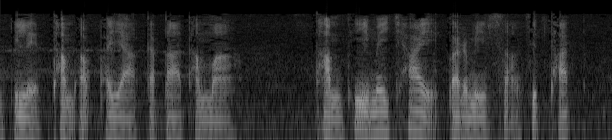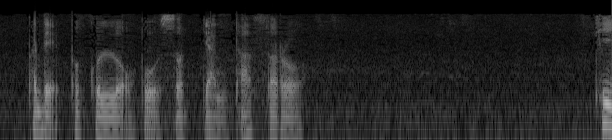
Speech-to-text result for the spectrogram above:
ำกิเลสทำอัพยากตาธรรมาทำที่ไม่ใช่บารมีสามสิบทัศพระเดชพระคุณหลวงปู่สดยันทัสโร ที่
